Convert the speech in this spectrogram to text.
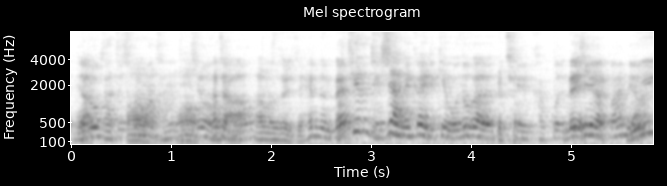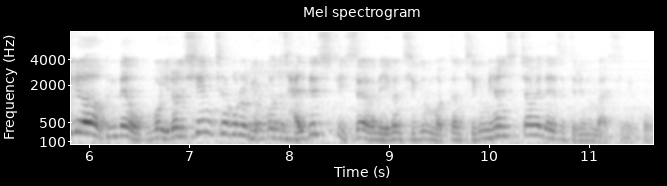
뭐로 가도 서로만 가면 되죠. 하자 하면서 이제 했는데 어떻게든 되지 않을까 이렇게 원호가 그렇죠. 그 갖고 의지를 갖고 하면 오히려 근데 뭐 이런 시행착오를 겪어도 음. 잘될 수도 있어요. 근데 이건 지금 어떤 지금 현 시점에 대해서 드리는 말씀이고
